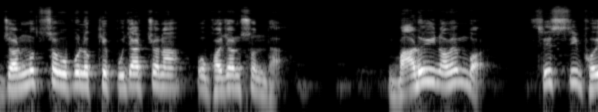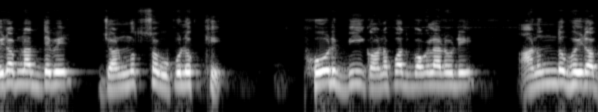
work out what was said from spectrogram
জন্মোৎসব উপলক্ষে পূজার্চনা ও ভজন সন্ধ্যা। বারোই নভেম্বর শ্রী শ্রী ভৈরবনাথ দেবের জন্মোৎসব উপলক্ষে ফোর বি গণপত বগলা রোডে আনন্দ ভৈরব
